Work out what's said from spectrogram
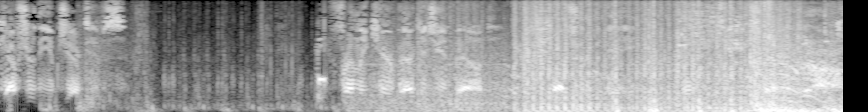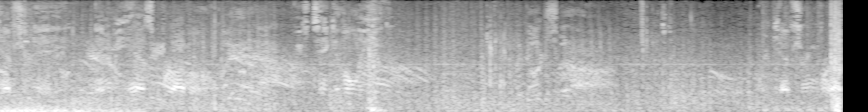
Capture the objectives. Friendly care package inbound. Capturing A. Enemy taking. Captured A. Enemy has Bravo. We've taken the lead. I got shot! We're capturing Bravo.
